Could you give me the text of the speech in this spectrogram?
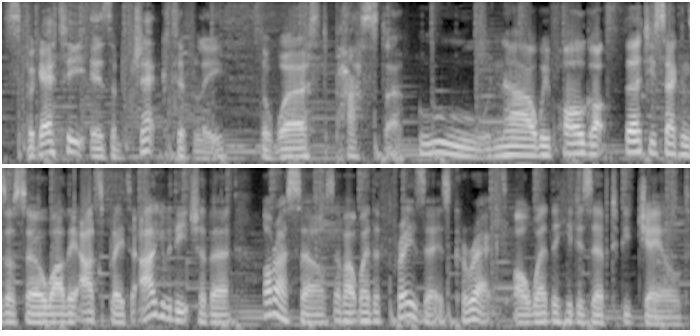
spaghetti is objectively the worst pasta. Ooh, now we've all got 30 seconds or so while the ads play to argue with each other or ourselves about whether Fraser is correct or whether he deserved to be jailed.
